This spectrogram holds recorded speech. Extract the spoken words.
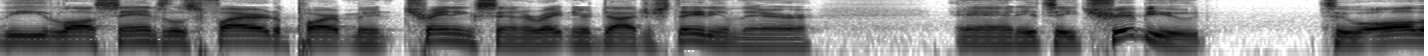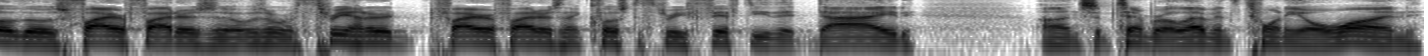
the Los Angeles Fire Department Training Center right near Dodger Stadium there. And it's a tribute to all of those firefighters. It was over 300 firefighters, I think close to 350 that died on September 11th, 2001,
